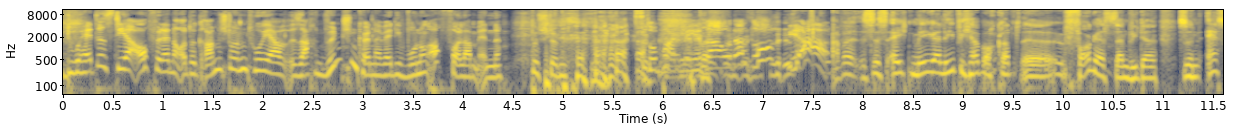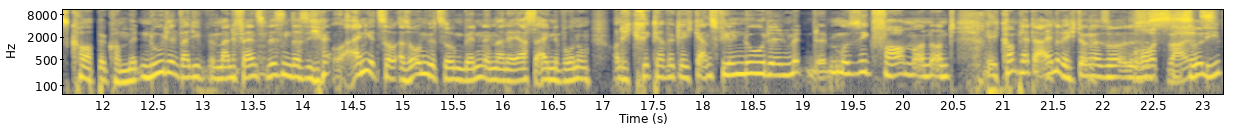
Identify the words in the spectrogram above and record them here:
Du hättest dir auch für deine Autogrammstundentour ja Sachen wünschen können, da wäre die Wohnung auch voll am Ende. Bestimmt. so ein paar Gläser oder so. Ja. Aber es ist echt mega lieb. Ich habe auch gerade äh, vorgestern wieder so einen Esskorb bekommen mit Nudeln, weil die meine Fans wissen, dass ich eingezogen, also umgezogen bin in meine erste eigene Wohnung und ich krieg da wirklich ganz viel Nudeln mit, mit Musikformen und und komplette Einrichtung. Also das Brot, ist Salz. so lieb.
